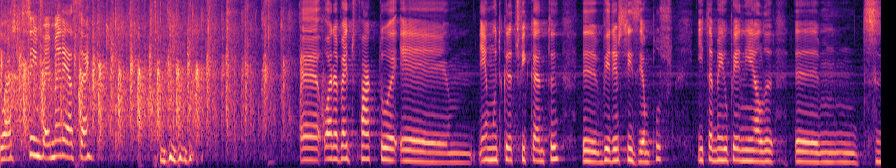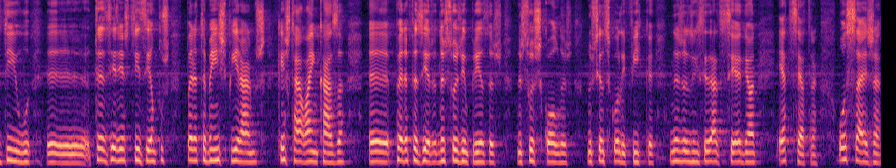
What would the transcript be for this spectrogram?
Eu acho que sim, bem merecem. Uh, ora bem, de facto, é, é muito gratificante uh, ver estes exemplos e também o PNL eh, decidiu trazer estes exemplos para também inspirarmos quem está lá em casa para fazer nas suas empresas, nas suas escolas, nos centros qualifica, nas universidades sénior, etc. Ou seja,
